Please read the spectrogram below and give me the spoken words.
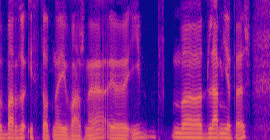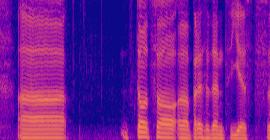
e, bardzo istotne i ważne. E, I dla mnie też. E, to, co prezydent jest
